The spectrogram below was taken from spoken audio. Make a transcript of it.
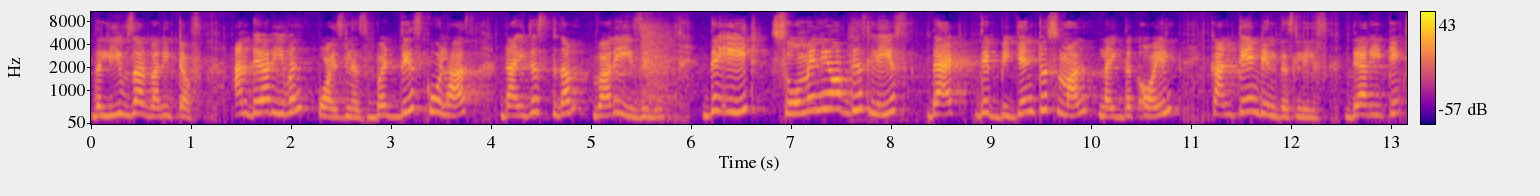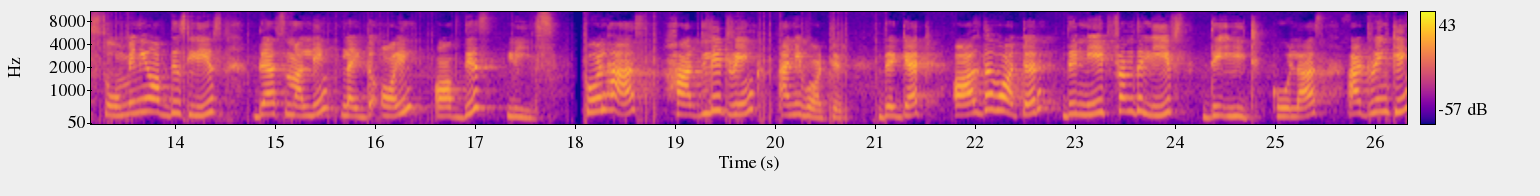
the leaves are very tough and they are even poisonous, but these koalas digest them very easily. They eat so many of these leaves that they begin to smell like the oil contained in these leaves. They are eating so many of these leaves, they are smelling like the oil of these leaves. Koalas hardly drink any water. They get all the water they need from the leaves they eat. Koalas are drinking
